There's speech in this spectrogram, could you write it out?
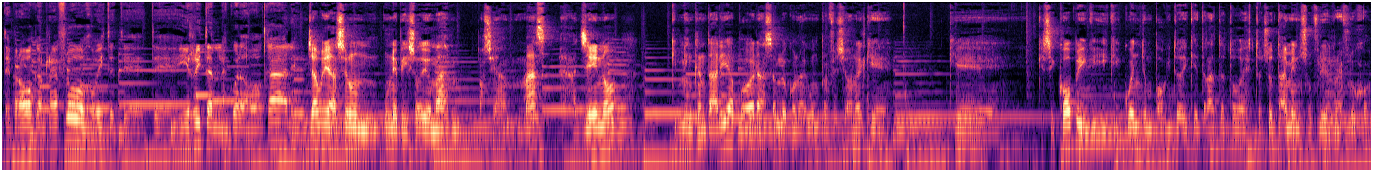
te provocan reflujo, ¿viste? Te, te irritan las cuerdas vocales. Ya voy a hacer un, un episodio más, o sea, más lleno. Me encantaría poder hacerlo con algún profesional que, que, que se cope y que, y que cuente un poquito de qué trata todo esto. Yo también sufrí el reflujo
